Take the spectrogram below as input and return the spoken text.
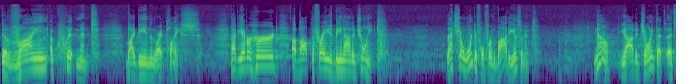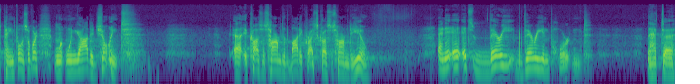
divine equipment by being in the right place. Have you ever heard about the phrase being out of joint? That's so wonderful for the body, isn't it? No, you're out of joint, that, that's painful and so forth. When, when you're out of joint, uh, it causes harm to the body. Christ causes harm to you. And it, it's very, very important that uh,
